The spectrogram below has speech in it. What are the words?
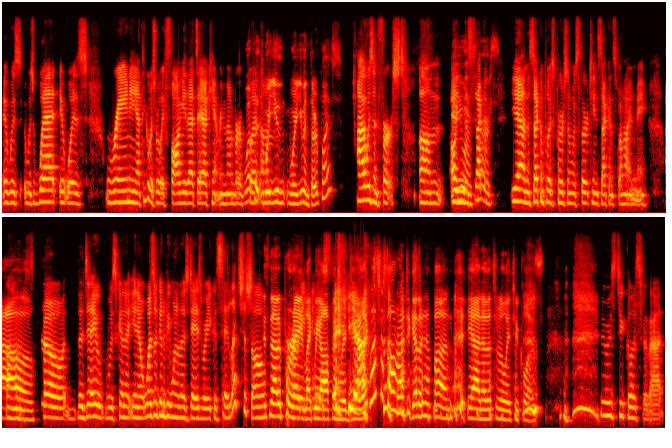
it was it was wet. It was rainy. I think it was really foggy that day. I can't remember. What but pa- were um, you were you in third place? I was in first. Um, Oh, you were in second, first. Yeah, and the second place person was 13 seconds behind me. Oh. Um, so the day was gonna, you know, it wasn't gonna be one of those days where you could say, let's just all It's not a parade like we often would do. Yeah. Like, let's just all ride together and have fun. Yeah, no, that's really too close. it was too close for that.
